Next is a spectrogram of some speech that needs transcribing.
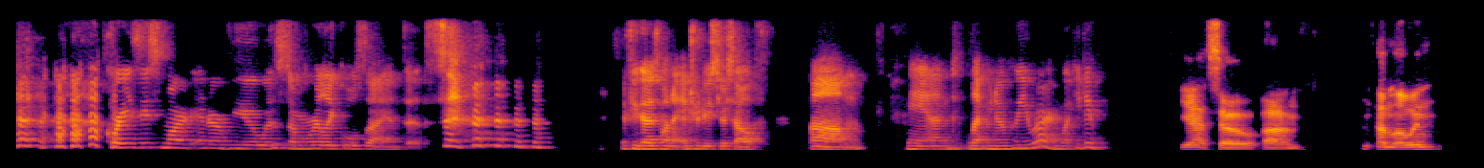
Crazy smart interview with some really cool scientists. if you guys want to introduce yourself, um, and let me know who you are and what you do. Yeah, so um, I'm Owen.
